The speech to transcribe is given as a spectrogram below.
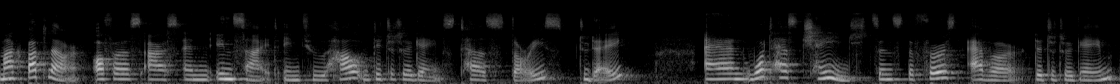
Mark Butler offers us an insight into how digital games tell stories today and what has changed since the first ever digital game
